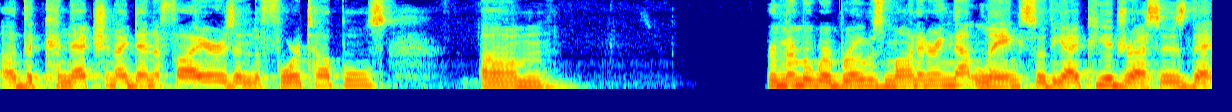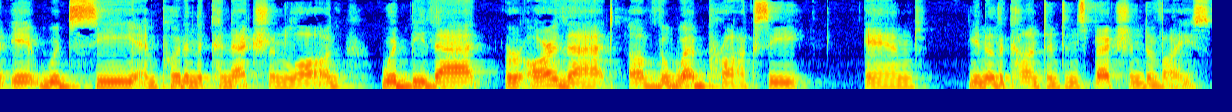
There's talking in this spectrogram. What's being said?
uh, the connection identifiers and the four tuples, um, Remember where Bro was monitoring that link, so the IP addresses that it would see and put in the connection log would be that or are that of the web proxy and you know the content inspection device.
